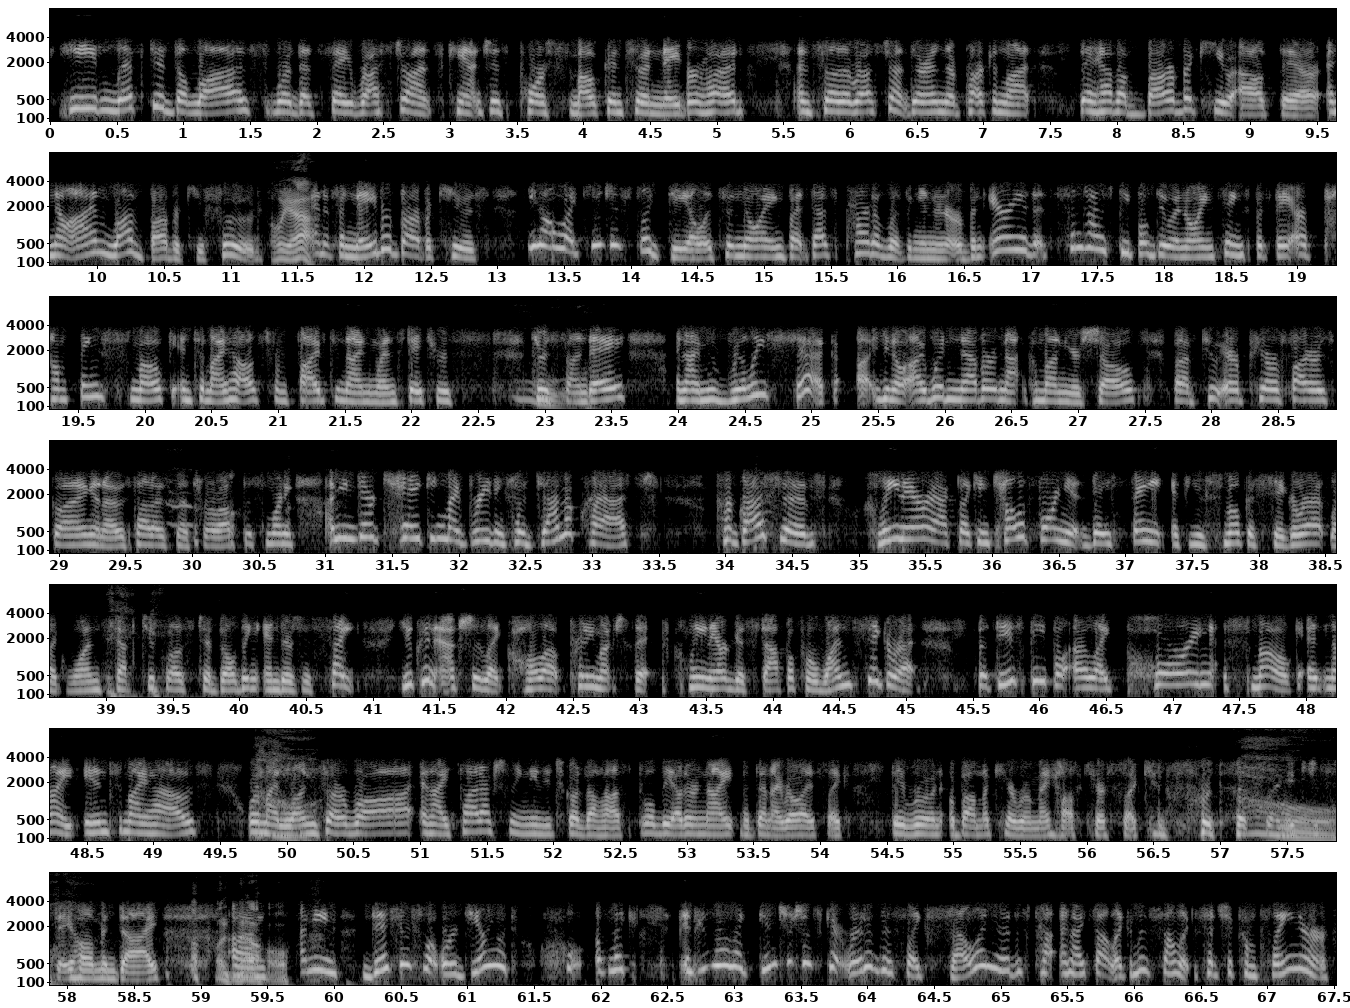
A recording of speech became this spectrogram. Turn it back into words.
he lifted the laws where that say restaurants can't just pour smoke into a neighborhood. And so the restaurant, they're in their parking lot they have a barbecue out there. And now I love barbecue food. Oh yeah. And if a neighbor barbecues, you know, like you just like deal. It's annoying, but that's part of living in an urban area that sometimes people do annoying things, but they are pumping smoke into my house from 5 to 9 Wednesday through through mm. Sunday and I'm really sick. Uh, you know, I would never not come on your show, but I have two air purifiers going, and I thought I was going to throw up this morning. I mean, they're taking my breathing. So Democrats, progressives Clean Air Act, like in California, they faint if you smoke a cigarette like one step too close to a building, and there's a site you can actually like call out pretty much the Clean Air Gestapo for one cigarette. But these people are like pouring smoke at night into my house where my oh. lungs are raw. And I thought actually needed to go to the hospital the other night, but then I realized like they ruined Obamacare, ruined my health care, so I can't afford that. Oh. So I need to oh. stay home and die. Oh, no. um, I mean, this is what we're dealing with like, and people are like, didn't you just get rid of this like felon? You know, this, pro-? and I thought like I'm going to sound like such a complainer,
